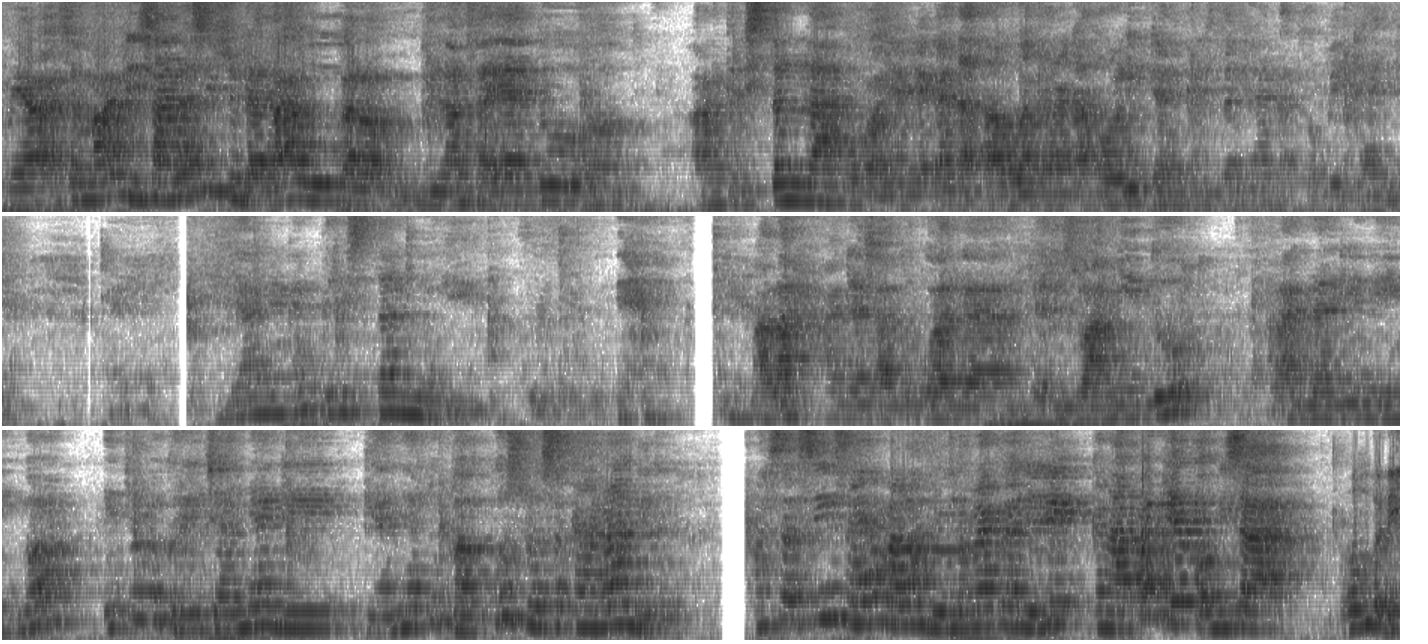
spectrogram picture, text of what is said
ya semua di sana sih sudah tahu kalau bilang saya itu eh, orang Kristen lah pokoknya. Dia kan nggak tahu antara Katolik dan Kristen kan nggak tahu bedanya. Ya dia kan Kristen gitu. Malah ada satu keluarga dari suami itu malah bilang gini itu loh gerejanya di Gianyar tuh bagus loh sekarang gitu masa sih saya malah belum pernah ke jadi kenapa dia kok bisa Memberi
